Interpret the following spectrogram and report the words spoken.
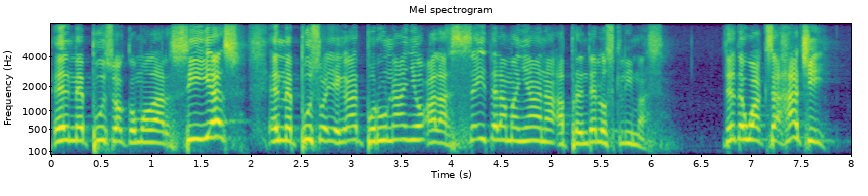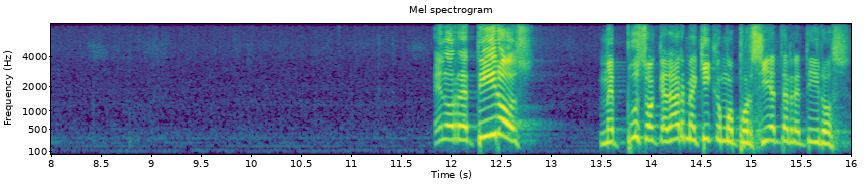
Él me puso a acomodar sillas. Él me puso a llegar por un año a las 6 de la mañana a prender los climas. Desde Waxahachie En los retiros me puso a quedarme aquí como por siete retiros.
